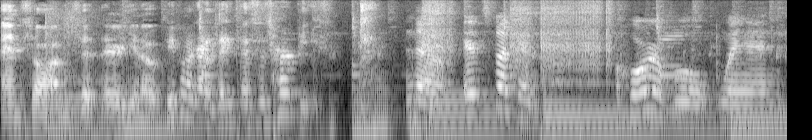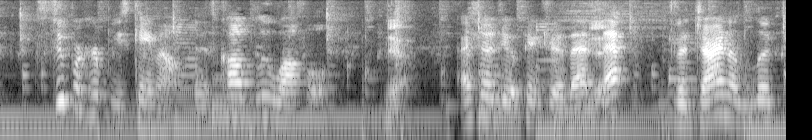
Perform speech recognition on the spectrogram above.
And so I'm sitting there, you know, people are to think this is herpes. No, it's fucking horrible when super herpes came out and it's called blue waffle. Yeah. I showed you a picture of that. Yeah. That vagina looked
